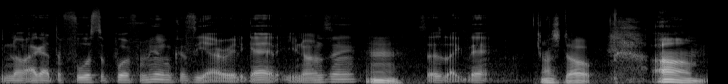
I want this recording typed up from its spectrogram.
you know I got the full support from him because he already got it. You know what I'm saying? Mm. So it's like that. That's dope. Um,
